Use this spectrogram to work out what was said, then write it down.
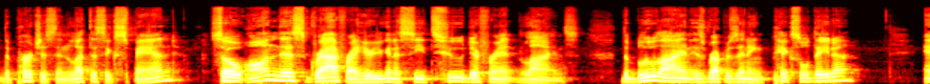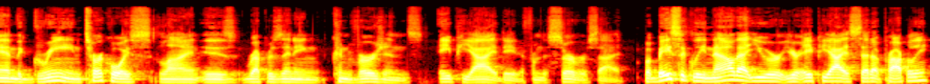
the purchase and let this expand. So on this graph right here, you're going to see two different lines. The blue line is representing pixel data, and the green turquoise line is representing conversions API data from the server side. But basically, now that your your API is set up properly,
